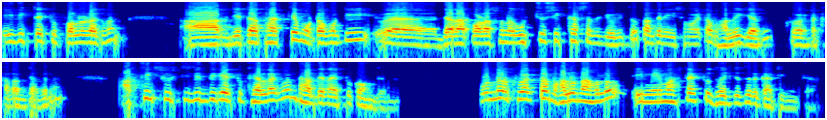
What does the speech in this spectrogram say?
এই দিকটা একটু ফলো রাখবেন। আর যেটা থাকছে মোটামুটি যারা পড়াশোনা উচ্চ শিক্ষার সাথে জড়িত, তাদের এই সময়টা ভালোই যাবে, খুব একটা খারাপ যাবে না। আর্থিক সুস্থিতির দিকে একটু খেয়াল রাখবেন, ধার দেনা একটু কম দেবেন। কন্যার খুব একটা ভালো না হলেও এই মে মাসটা একটু ধৈর্য ধরে কাটিয়ে নিতে হবে।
